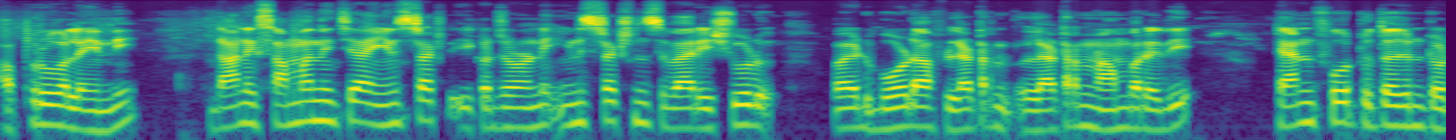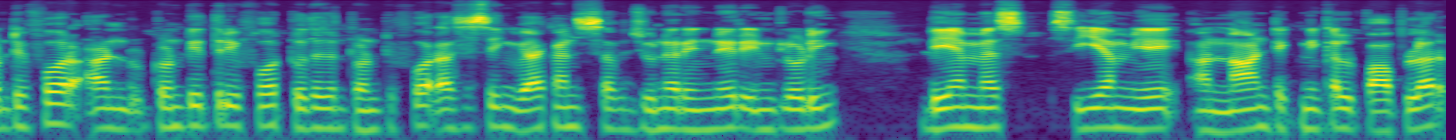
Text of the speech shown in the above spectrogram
అప్రూవల్ అయింది. దానికి సంబంధించి ఆ ఇన్స్ట్రక్ట్ ఇక్కడ చూడండి instructions were issued vide board of letter letter number ఇది ten four two thousand twenty four and twenty three four two thousand twenty four assessing vacancies of junior engineer including DMS CMA and non technical popular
